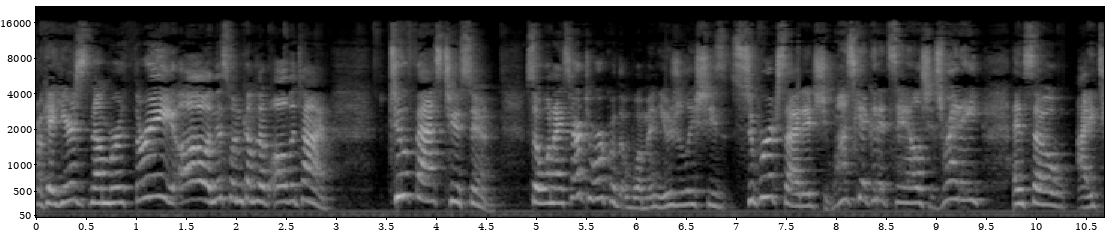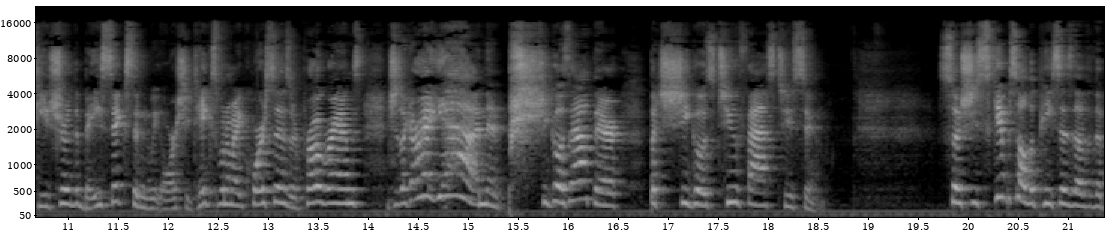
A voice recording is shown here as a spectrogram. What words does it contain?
Okay, here's number three. Oh, and this one comes up all the time. Too fast, too soon. So when I start to work with a woman, usually she's super excited. She wants to get good at sales. She's ready. And so I teach her the basics and we, or she takes one of my courses or programs and she's like, all right, yeah. And then psh, she goes out there, but she goes too fast, too soon. So she skips all the pieces of the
